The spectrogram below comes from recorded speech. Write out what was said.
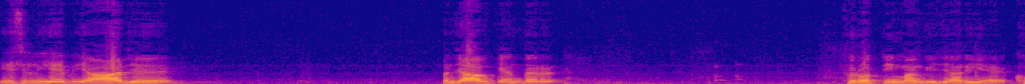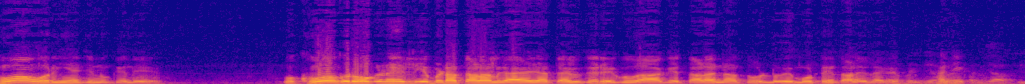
इसलिए भी आज पंजाब के अंदर फिरौती मांगी जा रही है। खुआ हो रही हैं जिन्हों कहते वो खुओं को रोकने के लिए बड़ा ताला लगाया जाता है। भी घरे को आके ताला ना तोड़ लो मोटे ताले लगे। हाँ जी। पंजाब की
